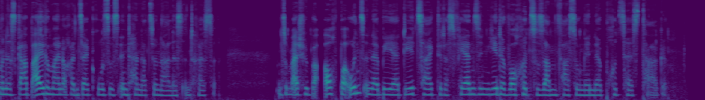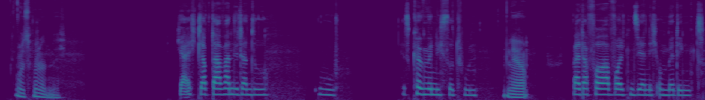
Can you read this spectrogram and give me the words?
Und es gab allgemein auch ein sehr großes internationales Interesse. Und zum Beispiel bei- auch bei uns in der BRD zeigte das Fernsehen jede Woche Zusammenfassungen der Prozesstage. Oh, das wundert mich. Ja, ich glaube, da waren die dann so, uh, jetzt können wir nicht so tun. Ja, Weil davor wollten sie ja nicht unbedingt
